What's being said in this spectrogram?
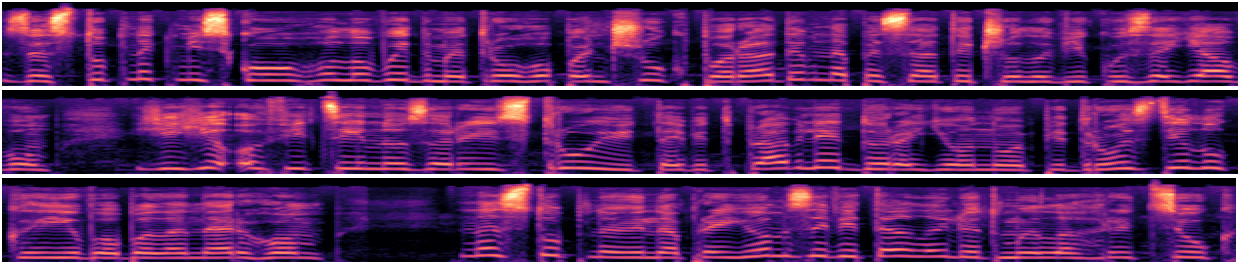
Заступник міського голови Дмитро Гопанчук порадив написати чоловіку заяву. Її офіційно зареєструють та відправлять до районного підрозділу Київобленерго. Наступною на прийом завітала Людмила Грицюк.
